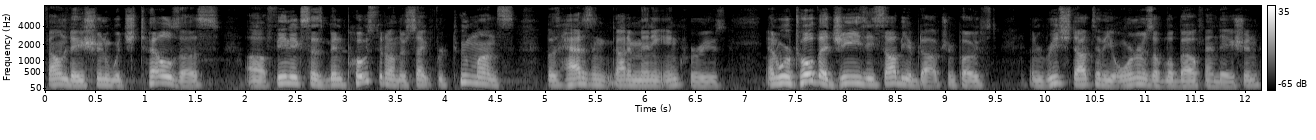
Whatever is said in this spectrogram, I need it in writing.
Foundation, which tells us uh, Phoenix has been posted on their site for two months, but hasn't gotten many inquiries. And we're told that G-Eazy saw the adoption post and reached out to the owners of LaBelle Foundation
